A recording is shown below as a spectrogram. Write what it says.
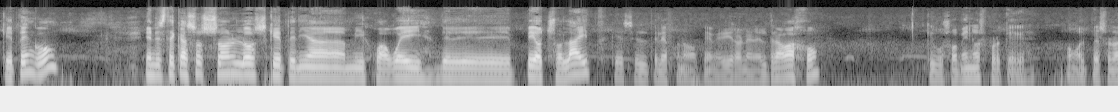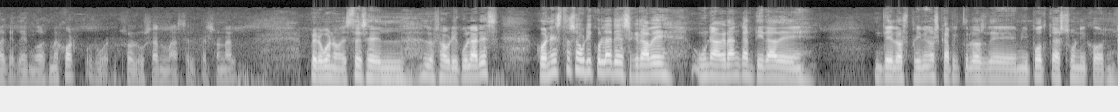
que tengo. En este caso son los que tenía mi Huawei de P8 Lite, que es el teléfono que me dieron en el trabajo, que uso menos porque como el personal que tengo es mejor, pues bueno, suelo usar más el personal. Pero bueno, estos son los auriculares. Con estos auriculares grabé una gran cantidad de, de los primeros capítulos de mi podcast Unicorn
